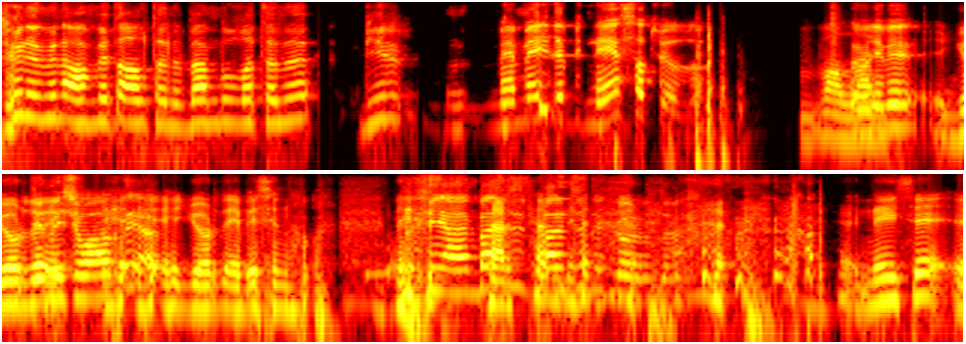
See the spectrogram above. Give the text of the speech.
dönemin Ahmet Altan'ı ben bu vatanı bir memeyle bir neye satıyordu? Vallahi Öyle bir gördü demeci vardı ya. gördü ebesinin yani bence, bence de. gördüm. Neyse e,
